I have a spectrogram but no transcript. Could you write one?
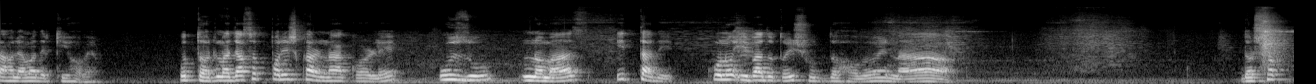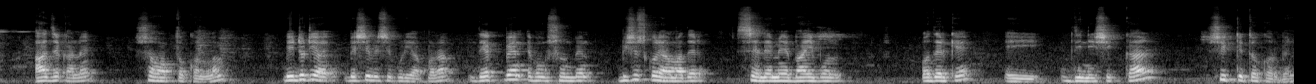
তাহলে আমাদের কি হবে? উত্তর, নাজাসত পরিষ্কার না করলে উজু, নমাজ ইত্যাদি কোনো ইবাদতই শুদ্ধ হবে না। দর্শক, আজ এখানে সমাপ্ত করলাম। ভিডিওটি বেশি বেশি করে আপনারা দেখবেন এবং শুনবেন। বিশেষ করে আমাদের ছেলে মেয়ে, ভাই বোন ওদেরকে এই দিনী শিক্ষার শিক্ষিত করবেন।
